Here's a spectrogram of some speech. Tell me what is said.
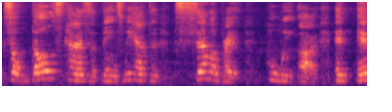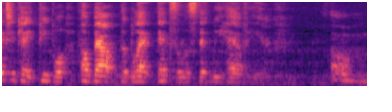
So those kinds of things we have to celebrate who we are and educate people about the black excellence that we have here. Um,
